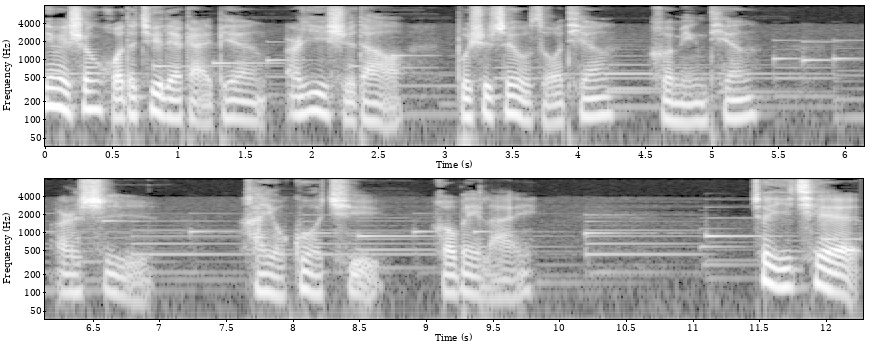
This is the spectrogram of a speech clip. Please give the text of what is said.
因为生活的剧烈改变而意识到，不是只有昨天和明天，而是还有过去和未来。这一切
